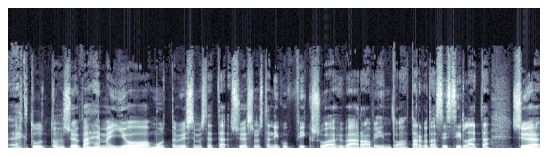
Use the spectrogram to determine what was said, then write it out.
ehkä tuu tuohon syö vähemmän, joo, mutta myös semmoista, että syö semmoista niinku fiksua, hyvää ravintoa. Tarkoitan siis sillä, että syö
